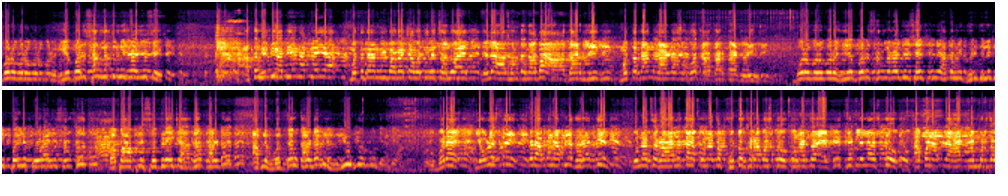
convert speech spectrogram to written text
बरोबर बरोबर हे बरं सांगलं तुम्ही आता बी अभियान आपल्या या मतदान विभागाच्या वतीने चालू आहे याला म्हणतात आबा आधार लिंक. मतदान कार्डासोबत आधार कार्ड लिंक. बरोबर बरोबर हे बरं सांगलं राजू साहेब तुम्ही. आता मी घरी गेले की पहिले पोरायला सांगतो बाबा आपले सगळ्याचे आधार कार्ड आपल्या मतदान कार्डाने लिंक करून द्या. बरोबर आहे. एवढंच नाही तर आपण आपल्या घरातील कोणाचं राहिलं काय कोणाचा फोटो खराब असतो कोणाचा ऍड्रेस चुकलेला असतो आपण आपल्या आठ नंबरचा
